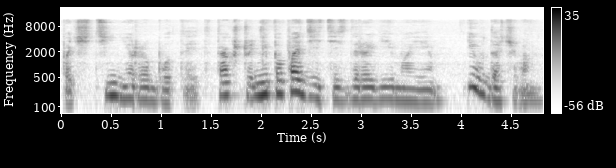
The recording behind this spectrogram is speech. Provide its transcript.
почти не работает. Так что не попадитесь, дорогие мои. И удачи вам!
